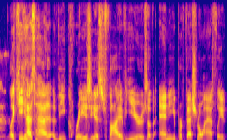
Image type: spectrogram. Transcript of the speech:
like he has had the craziest five years of any professional athlete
